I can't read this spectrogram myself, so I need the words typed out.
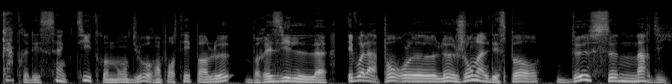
quatre des cinq titres mondiaux remportés par le Brésil. Et voilà pour le journal des sports de ce mardi.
